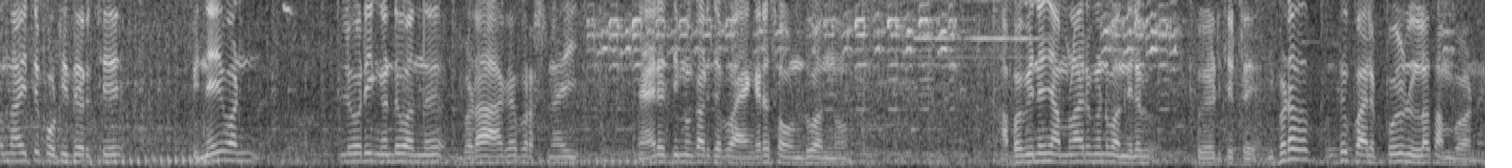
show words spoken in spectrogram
ഒന്നായിട്ട് പൊട്ടിത്തെറിച്ച് പിന്നെ ഈ വൺ ലോറി ഇങ്ങോട്ട് വന്ന് ഇവിടെ ആകെ പ്രശ്നമായി. നേരെ എത്തിയുമ്പോൾ കടിച്ചപ്പോൾ ഭയങ്കര സൗണ്ട് വന്നു. അപ്പോൾ പിന്നെ നമ്മളാരും കൊണ്ട് വന്നില്ല. പേടിച്ചിട്ട്. ഇവിടെ ഇത് പലപ്പോഴും ഉള്ള സംഭവമാണ്.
